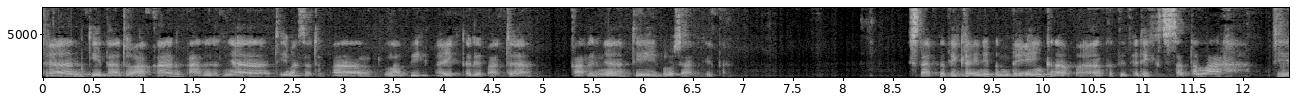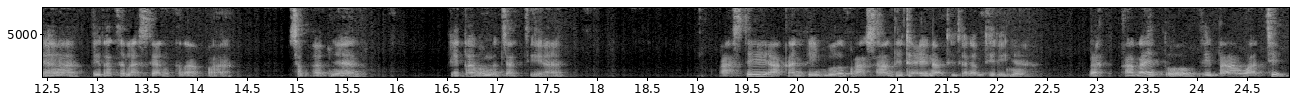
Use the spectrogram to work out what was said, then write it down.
dan kita doakan karirnya di masa depan lebih baik daripada karirnya di perusahaan kita. Step ketiga ini penting, kenapa? Jadi setelah dia kita jelaskan kenapa, sebabnya kita memecat dia, pasti akan timbul perasaan tidak enak di dalam dirinya. Nah, karena itu kita wajib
